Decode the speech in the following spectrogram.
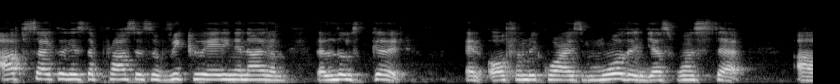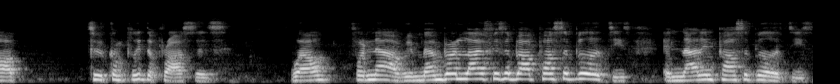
Upcycling is the process of recreating an item that looks good and often requires more than just one step uh, to complete the process. Well, for now, remember life is about possibilities and not impossibilities.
